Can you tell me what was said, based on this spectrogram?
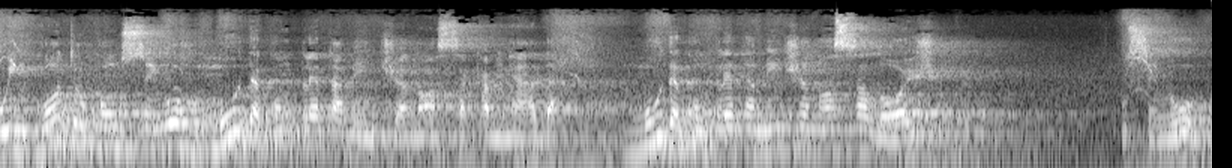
o encontro com o Senhor muda completamente a nossa caminhada, muda completamente a nossa lógica. O Senhor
